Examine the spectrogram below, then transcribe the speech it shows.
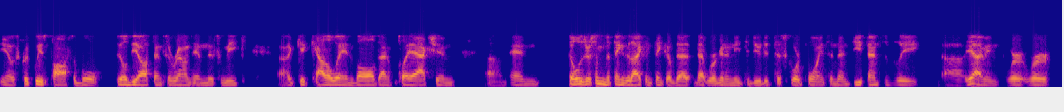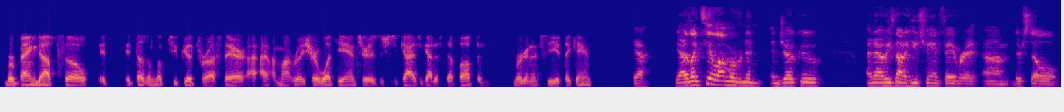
you know, as quickly as possible. Build the offense around him this week. Uh, get Callaway involved on play action. Um, and those are some of the things that I can think of that that we're going to need to do to, to score points. And then defensively, uh, yeah, I mean we're we're we're banged up, so it it doesn't look too good for us there. I, am not really sure what the answer is. It's just guys got to step up, and we're going to see if they can. Yeah, yeah, I'd like to see a lot more of Njoku. I know he's not a huge fan favorite. Um, there's still,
